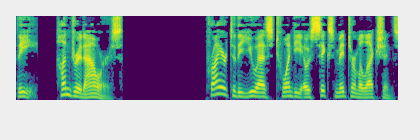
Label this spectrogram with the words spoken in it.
The Hundred Hours Prior to the U.S. 2006 midterm elections,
